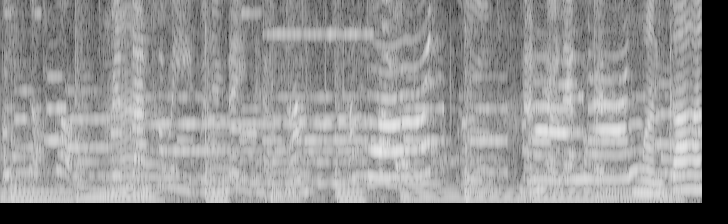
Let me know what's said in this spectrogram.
ซื้อสองกล่องเป็นดันเข้าไปอีกมันยังได้อีกแถวนึงน้นเออดันแถวแรกเข้าไปเหมือนกัน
